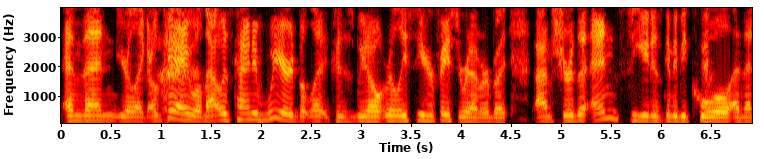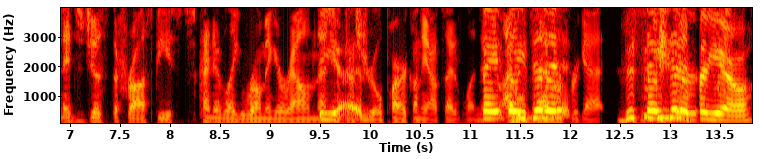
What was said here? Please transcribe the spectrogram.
And then you're like, okay, well that was kind of weird, but because we don't really see her face or whatever. But I'm sure the end scene is going to be cool, and then it's just the frost beasts kind of like roaming around that Yeah. industrial park on the outside of London. They- so I they will did never it- forget. this is they did it for you.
